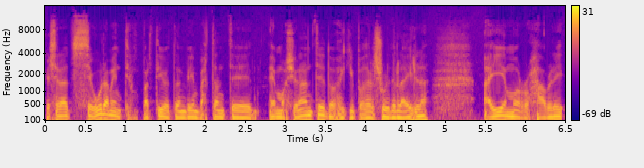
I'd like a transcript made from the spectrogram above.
que será seguramente un partido también bastante emocionante, dos equipos del sur de la isla, ahí en Morrojable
